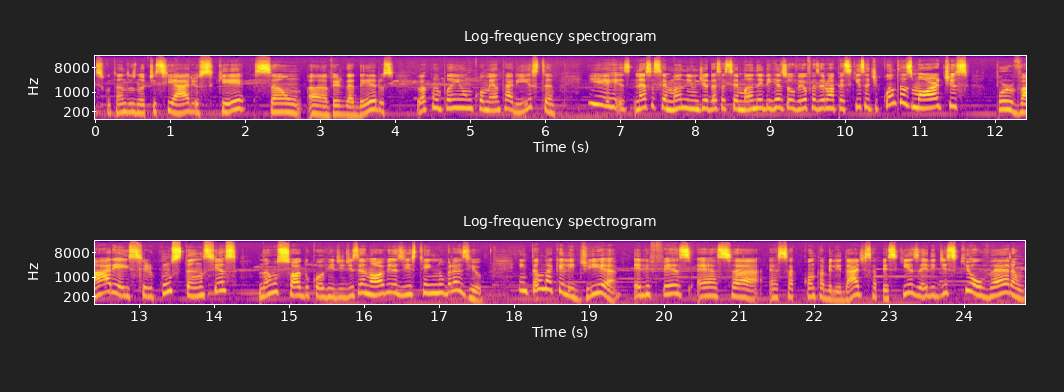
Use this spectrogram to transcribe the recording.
escutando os noticiários que são uh, verdadeiros. Eu acompanho um comentarista e nessa semana, em um dia dessa semana, ele resolveu fazer uma pesquisa de quantas mortes por várias circunstâncias, não só do Covid-19, existem no Brasil. Então, naquele dia, ele fez essa, essa contabilidade, essa pesquisa. Ele disse que houveram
